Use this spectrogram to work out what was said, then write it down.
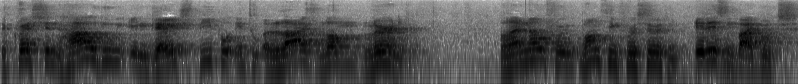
the question how do we engage people into a lifelong learning? Well, I know for one thing for certain it isn't by books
